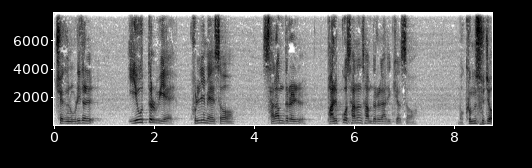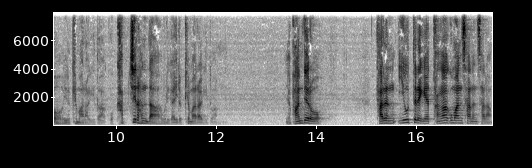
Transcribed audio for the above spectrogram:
최근 우리들 이웃들 위해 군림해서 사람들을 밟고 사는 사람들을 가리켜서 뭐 금수저 이렇게 말하기도 하고 갑질한다 우리가 이렇게 말하기도 합니다. 반대로 다른 이웃들에게 당하고만 사는 사람,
